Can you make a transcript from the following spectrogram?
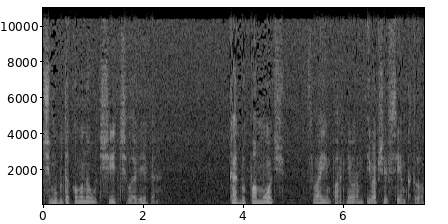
Чему бы такому научить человека? Как бы помочь своим партнерам и вообще всем, кто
